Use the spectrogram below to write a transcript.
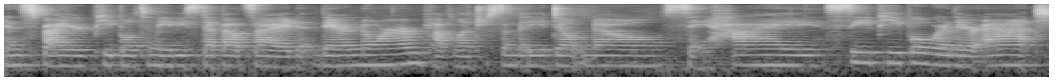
inspired people to maybe step outside their norm, have lunch with somebody you don't know, say hi, see people where they're at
